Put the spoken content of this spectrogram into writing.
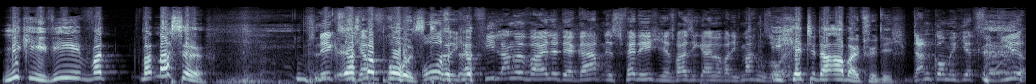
Mickey, wie, was machst du? Nix, Erstmal Prost. Prost, ich habe viel Langeweile, der Garten ist fertig, jetzt weiß ich gar nicht mehr, was ich machen soll. Ich hätte da Arbeit für dich. Dann komme ich jetzt zu dir.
